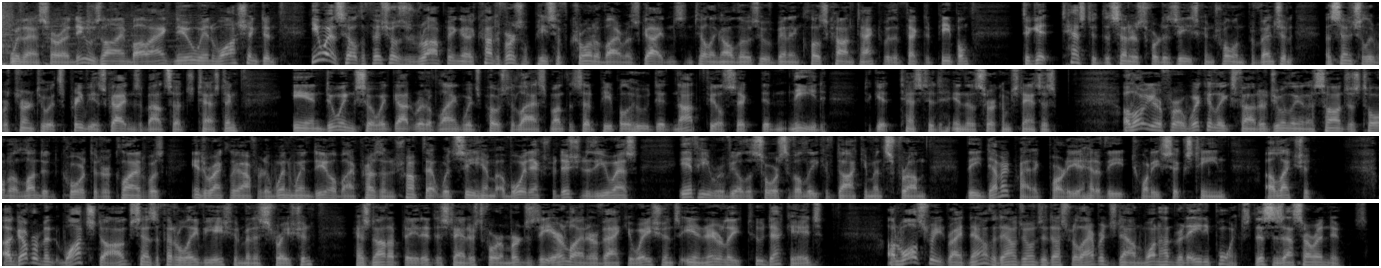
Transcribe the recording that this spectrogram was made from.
With SRN News, I'm Bob Agnew in Washington. U.S. health officials are dropping a controversial piece of coronavirus guidance and telling all those who have been in close contact with infected people to get tested. The Centers for Disease Control and Prevention essentially returned to its previous guidance about such testing. In doing so, it got rid of language posted last month that said people who did not feel sick didn't need to get tested in those circumstances. A lawyer for WikiLeaks founder Julian Assange has told a London court that her client was indirectly offered a win win deal by President Trump that would see him avoid extradition to the U.S. if he revealed the source of a leak of documents from the Democratic Party ahead of the 2016 election. A government watchdog says the Federal Aviation Administration has not updated the standards for emergency airliner evacuations in nearly two decades. On Wall Street right now, the Dow Jones Industrial Average down 180 points. This is SRN News.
